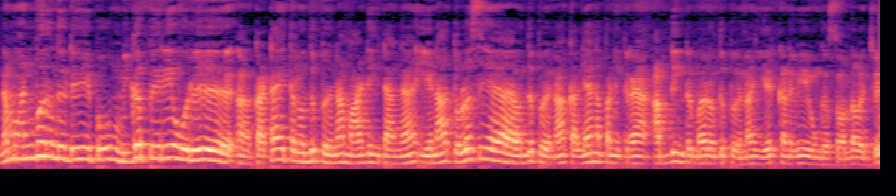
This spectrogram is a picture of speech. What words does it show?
நம்ம அன்பு இருந்துட்டு இப்போ மிகப்பெரிய ஒரு கட்டாயத்தில் வந்து பார்த்தீங்கன்னா மாட்டிக்கிட்டாங்க ஏன்னா துளசியை வந்து பார்த்தீங்கன்னா கல்யாணம் பண்ணிக்கிறேன் அப்படின்ற மாதிரி வந்து பார்த்தீங்கன்னா ஏற்கனவே இவங்க சொல்ல வச்சு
